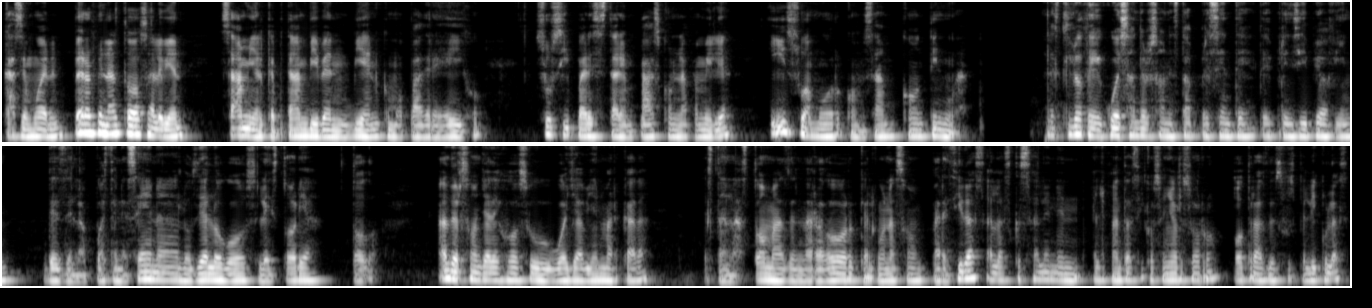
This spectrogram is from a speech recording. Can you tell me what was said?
casi mueren, pero al final todo sale bien. Sam y el capitán viven bien como padre e hijo. Susie parece estar en paz con la familia y su amor con Sam continúa. El estilo de Wes Anderson está presente de principio a fin, desde la puesta en escena, los diálogos, la historia, todo. Anderson ya dejó su huella bien marcada. Están las tomas del narrador, que algunas son parecidas a las que salen en El fantástico señor zorro, otras de sus películas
